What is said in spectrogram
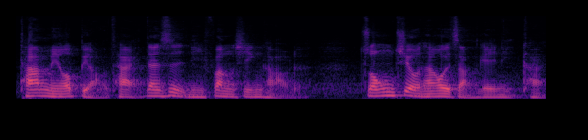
它没有表态，但是你放心好了，终究它会涨给你看，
